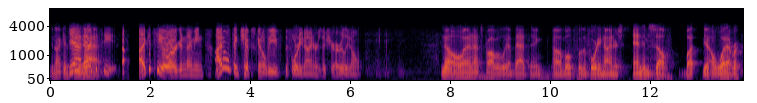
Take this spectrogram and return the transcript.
You know, I could Yeah, see I mean, that. I could see. I could see Oregon. I mean, I don't think Chip's going to leave the 49ers this year. I really don't. No, and that's probably a bad thing, uh, both for the 49ers and himself. But you know, whatever.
